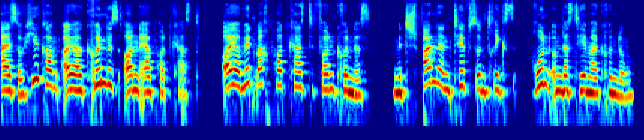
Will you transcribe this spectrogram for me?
Also, hier kommt euer Gründes On Air Podcast. Euer Mitmach-Podcast von Gründes. Mit spannenden Tipps und Tricks rund um das Thema Gründung.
